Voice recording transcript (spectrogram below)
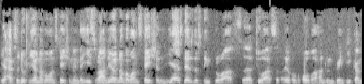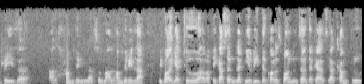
Yeah, absolutely your number one station in the East Rand. Your number one station. Yes, they're listening to us, uh, to us, uh, over 120 countries. Uh, alhamdulillah, summa alhamdulillah. Before I get to uh, Rafeek Hassen, let me read the correspondence uh, that has uh, come through.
